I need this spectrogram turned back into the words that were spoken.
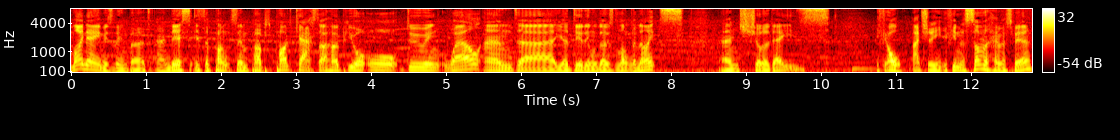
my name is Liam Bird, and this is the Punks and Pubs podcast. I hope you're all doing well and uh, you're dealing with those longer nights and chiller days. If oh, actually, if you're in the southern hemisphere,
